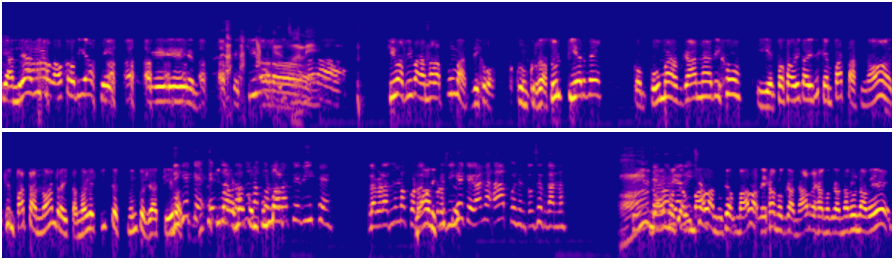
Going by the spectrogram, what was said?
que Andrea dijo el otro día que, que, que Chivas, iba a ganar a- Chivas iba a ganar a Pumas, dijo, con Cruz Azul pierde, con Pumas gana, dijo, y entonces ahorita dice que empatas. No, que empatas, no, Andreita, no le quites puntos ya a Chivas. Dije que, es, iba la verdad no me con Pumas. acordaba qué dije. La verdad no me acordaba, No, pero si dije que gana, ah, pues entonces gana. Sí, ya no, no había seas dicho. mala, no seas mala, déjanos ganar, déjanos ganar una vez.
